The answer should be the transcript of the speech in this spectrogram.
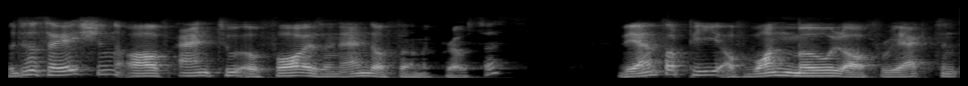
The dissociation of N2O4 is an endothermic process. The enthalpy of 1 mole of reactant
